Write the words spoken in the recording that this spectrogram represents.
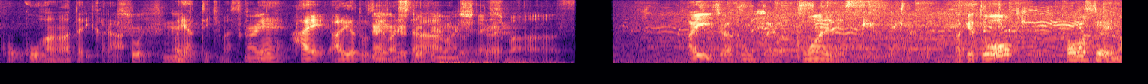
こ後半あたりからそうですね。まあ、やっていきますかね。はい、ありがとうございました。はいありがとうございました。たお願いします。はい、じゃあ今回はここまでです。竹と後世の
